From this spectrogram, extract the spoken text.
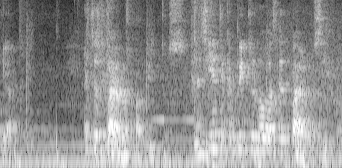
Ya. Esto es para los papitos. El siguiente capítulo va a ser para los hijos,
